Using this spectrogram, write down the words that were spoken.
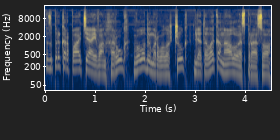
З Прикарпаття Іван Харук, Володимир Волощук для телеканалу Еспресо.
